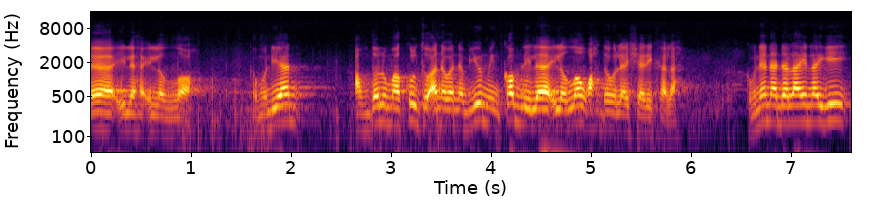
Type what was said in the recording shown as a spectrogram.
La ilaha illallah. Kemudian afdalu ma qultu ana wa nabiyyun min qabli la ilallah wahdahu la syarikalah. Kemudian ada lain lagi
